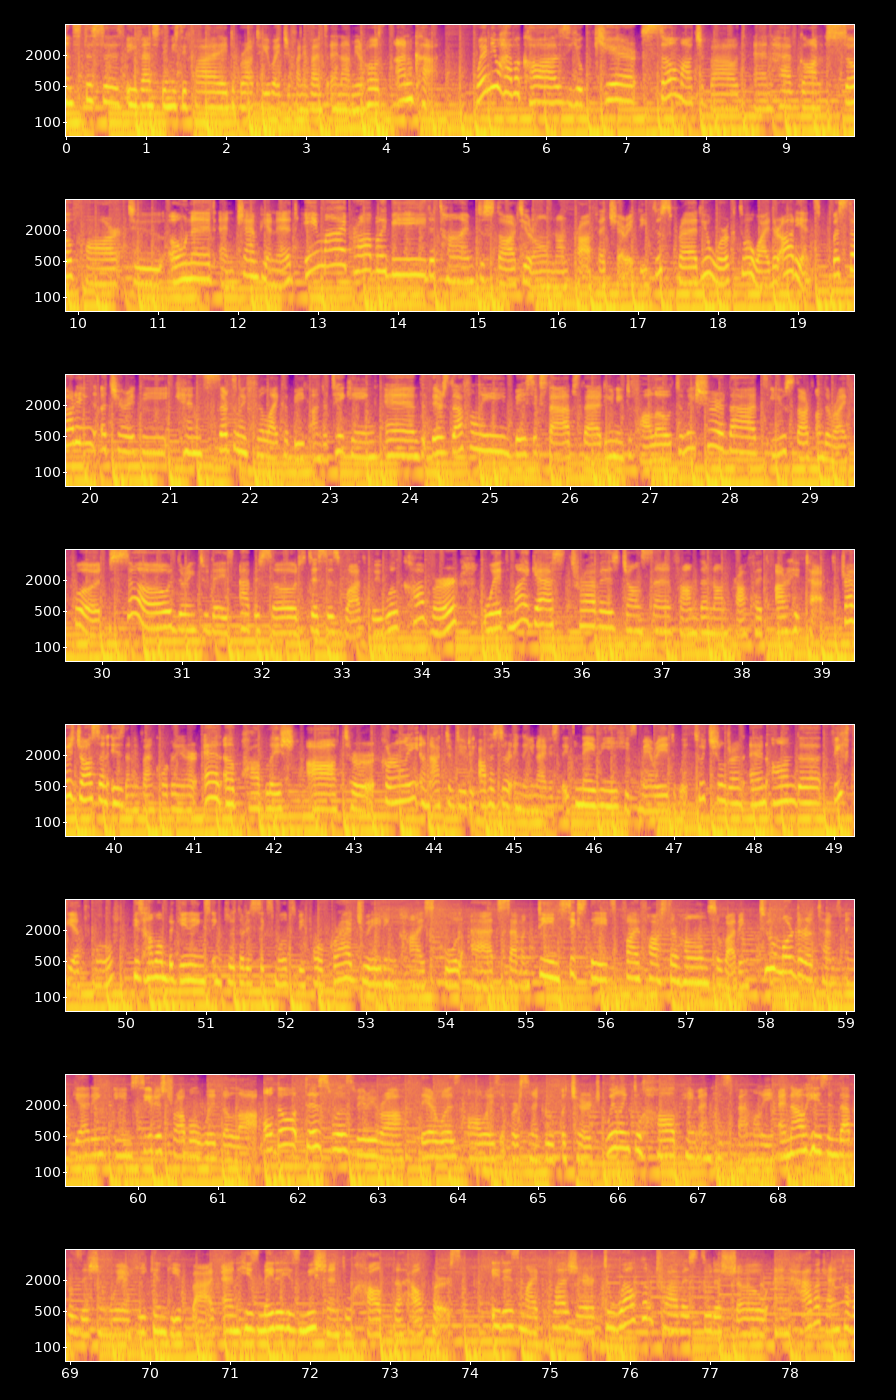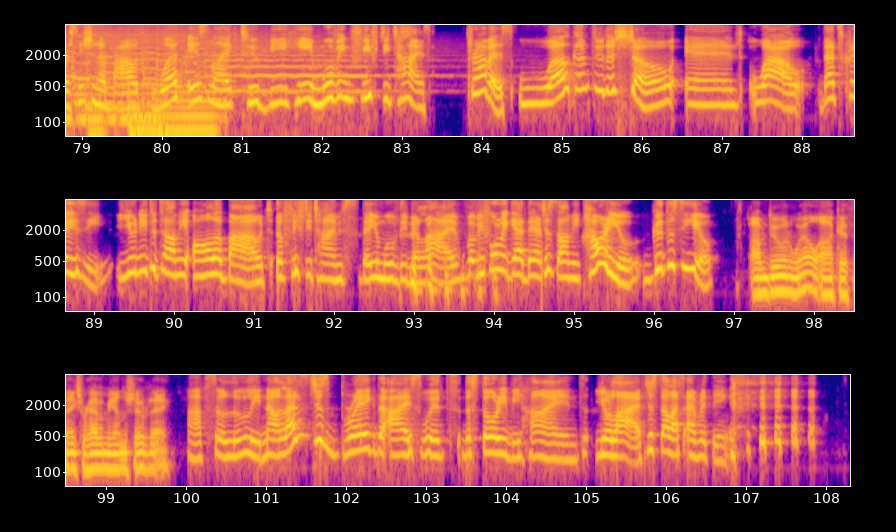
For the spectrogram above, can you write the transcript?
friends. This is Events Demystified, brought to you by Trifan Events, and I'm your host, Anka. When you have a cause you care so much about and have gone so far to own it and champion it, it might probably be the time to start your own nonprofit charity to spread your work to a wider audience. But starting a charity can certainly feel like a big undertaking, and there's definitely basic steps that you need to follow to make sure that you start on the right foot. So, during today's episode, this is what we will cover with with my guest, Travis Johnson from the nonprofit Architect. Travis Johnson is an event coordinator and a published author. Currently an active duty officer in the United States Navy, he's married with two children and on the 50th move. His humble beginnings include 36 moves before graduating high school at 17, six states, five foster homes, surviving two murder attempts, and getting in serious trouble with the law. Although this was very rough, there was always a person a group, a church, willing to help him and his family. And now he's in that position where he can give back and he's made it his mission to help the helpers. It is my pleasure to welcome Travis to the show and have a candid conversation about what it's like to be him moving 50 times. Travis, welcome to the show. And wow, that's crazy. You need to tell me all about the 50 times that you moved in your life. But before we get there, just tell me, how are you? Good to see you. I'm doing well, Anka. Thanks for having me on the show today. Absolutely. Now let's just break the ice with the story behind your life. Just tell us everything.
